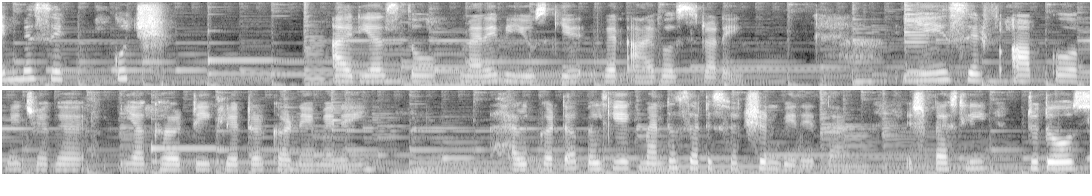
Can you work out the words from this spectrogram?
इनमें से कुछ आइडियाज़ तो मैंने भी यूज़ किए व्हेन आई वाज स्टडिंग ये सिर्फ़ आपको अपनी जगह या घर डिक्लेटर करने में नहीं हेल्प करता बल्कि एक मेंटल सेटिस्फेक्शन भी देता है specially to those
